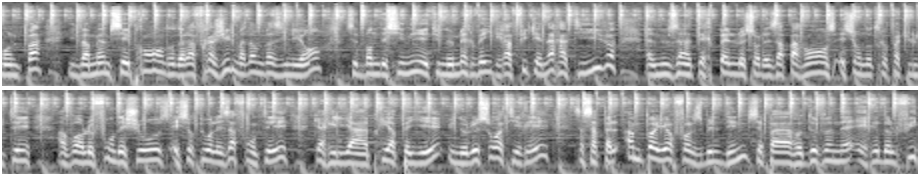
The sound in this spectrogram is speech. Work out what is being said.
manque pas. Il va même s'éprendre de la fragile Madame Vasilian. Cette bande dessinée est une merveille graphique et narrative. Elle nous interpelle sur les apparences et sur notre faculté à voir le fond des choses et surtout à les affronter, car il y a un prix à payer, une leçon à tirer. Ça s'appelle Empire Falls Building. C'est par Devenet et Redolfi.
